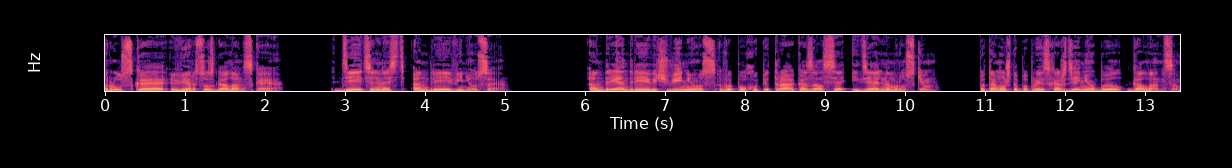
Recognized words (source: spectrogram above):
Русская versus голландская. Деятельность Андрея Виниуса. Андрей Андреевич Виниус в эпоху Петра оказался идеальным русским, потому что по происхождению был голландцем.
